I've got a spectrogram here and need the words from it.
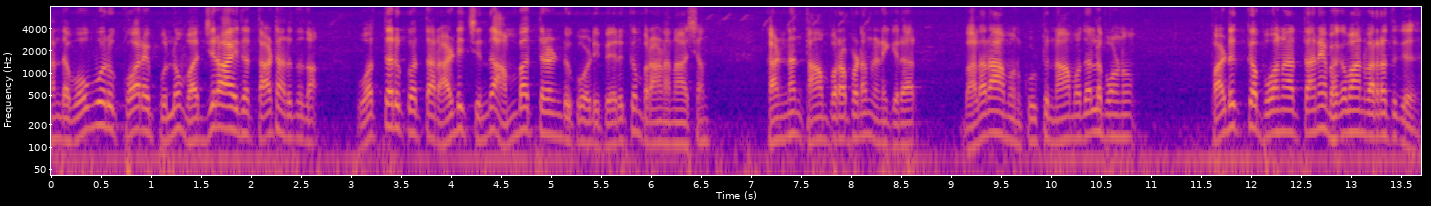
அந்த ஒவ்வொரு கோரை புல்லும் வஜ்ராயுதத்தாட்டம் இருந்துதான். ஒத்தருக்கொத்தர் அடிச்சிருந்து ஐம்பத்தி ரெண்டு கோடி பேருக்கும் பிராணநாசம். கண்ணன் தாம் புறப்படும் நினைக்கிறார். பலராமன் கூட்டு நான் முதல்ல போகணும். படுக்க போனாத்தானே பகவான் வர்றதுக்கு?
